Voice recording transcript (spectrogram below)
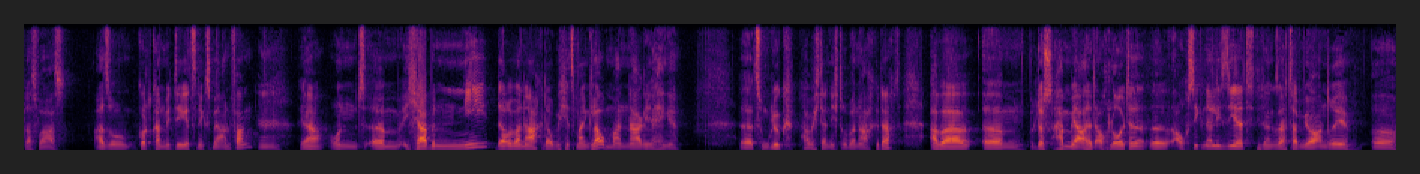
das war's. Also Gott kann mit dir jetzt nichts mehr anfangen. Ja, und ähm, ich habe nie darüber nachgedacht, ob ich jetzt meinen Glauben an den Nagel hänge. Äh, zum Glück habe ich da nicht drüber nachgedacht. Aber ähm, das haben mir halt auch Leute äh, auch signalisiert, die dann gesagt haben, ja, André, äh,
